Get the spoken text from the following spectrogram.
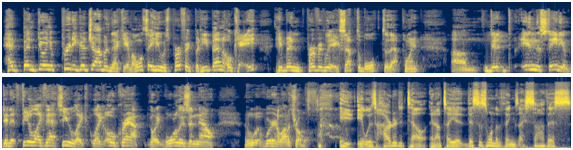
had been doing a pretty good job in that game. I won't say he was perfect, but he'd been okay. He'd been perfectly acceptable to that point. Um, did it, in the stadium, did it feel like that to you? Like, like, oh crap, like Worley's in now. And we- We're in a lot of trouble. it, it was harder to tell. And I'll tell you, this is one of the things I saw this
